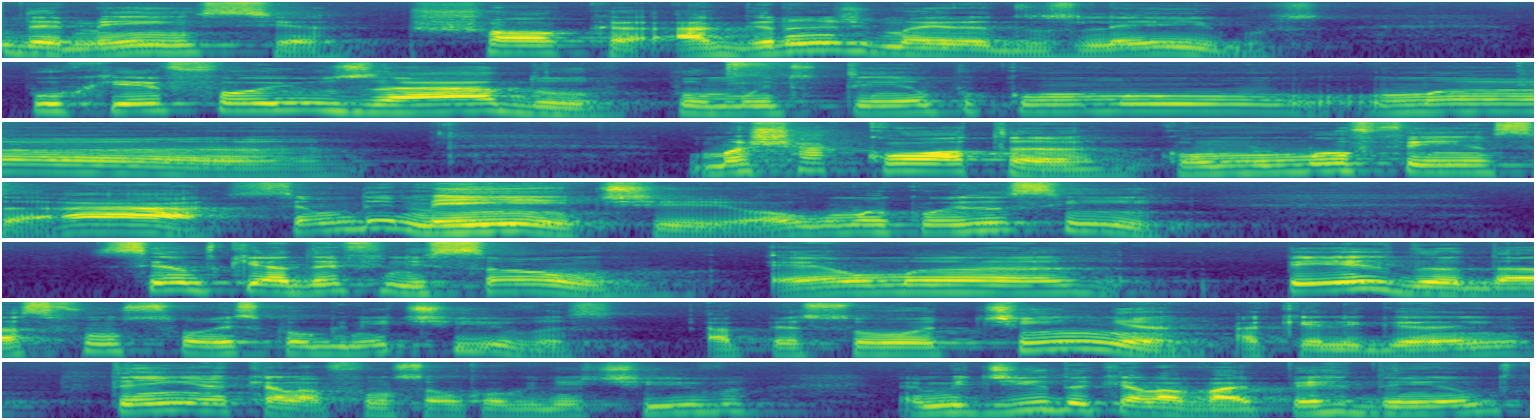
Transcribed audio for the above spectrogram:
demência choca a grande maioria dos leigos porque foi usado por muito tempo como uma, uma chacota, como uma ofensa. Ah, você é um demente, alguma coisa assim. Sendo que a definição é uma perda das funções cognitivas. A pessoa tinha aquele ganho, tem aquela função cognitiva, à medida que ela vai perdendo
